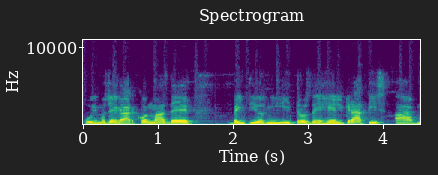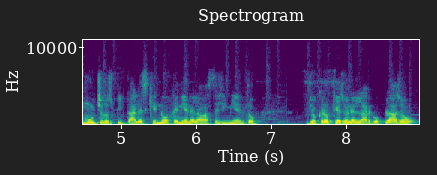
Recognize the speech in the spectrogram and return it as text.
pudimos llegar con más de 22 mil litros de gel gratis a muchos hospitales que no tenían el abastecimiento. Yo creo que eso en el largo plazo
